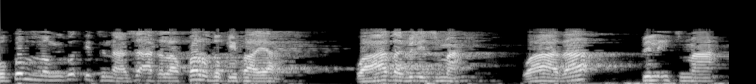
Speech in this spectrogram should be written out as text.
Hukum mengikuti jenazah adalah fardu kifayah. Wa hadza bil ijma'. Wa hadza bil ijma'.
